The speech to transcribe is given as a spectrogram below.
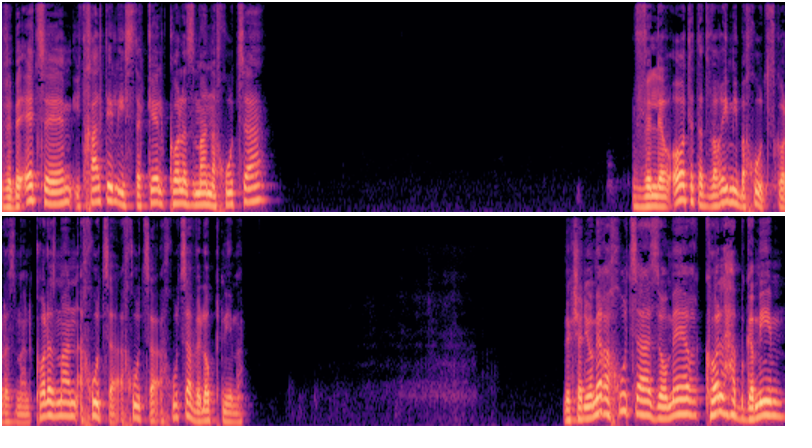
ובעצם התחלתי להסתכל כל הזמן החוצה ולראות את הדברים מבחוץ כל הזמן. כל הזמן החוצה, החוצה, החוצה ולא פנימה. וכשאני אומר החוצה זה אומר כל הפגמים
